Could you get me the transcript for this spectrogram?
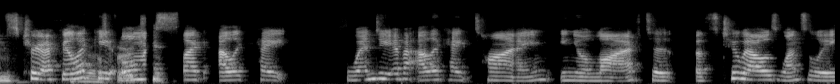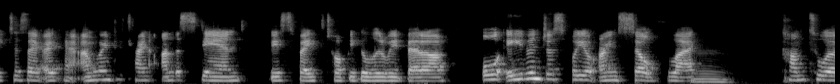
That's true. I feel like That's you very true. almost like allocate when do you ever allocate time in your life to that's two hours once a week to say, okay, I'm going to try and understand this faith topic a little bit better, or even just for your own self, like Mm. come to a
